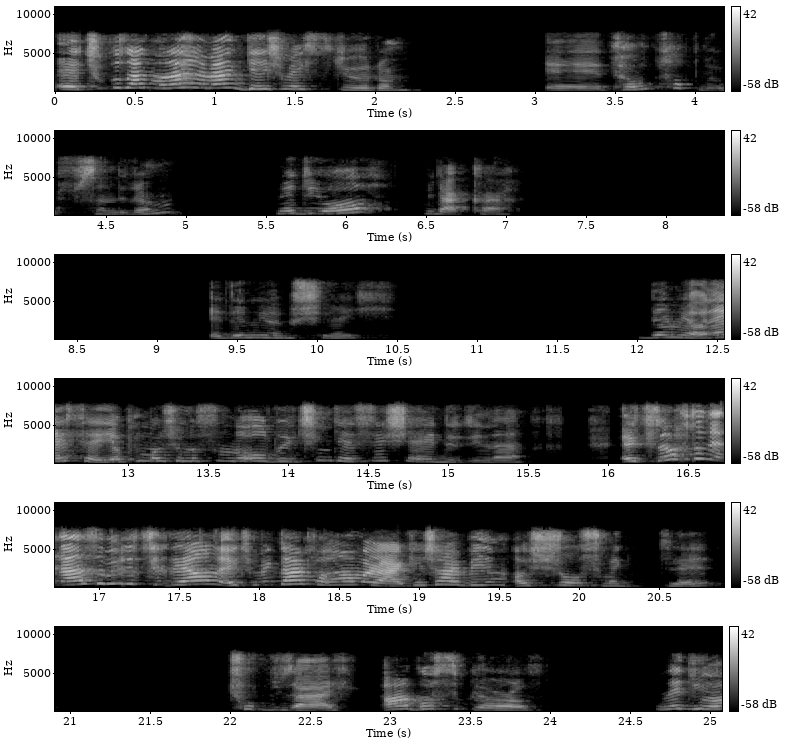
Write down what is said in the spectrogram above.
E, çok uzatmadan hemen geçmek istiyorum. E, tavuk topluyoruz sanırım. Ne diyor? Bir dakika. Edemiyor bir şey. Demiyor. Neyse yapım aşamasında olduğu için kesin şeydir yine. Etrafta nedense böyle tereyağlı ekmekler falan var arkadaşlar. Benim aşırı hoşuma gitti. Çok güzel. Aa Gossip Girl. Ne diyor?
